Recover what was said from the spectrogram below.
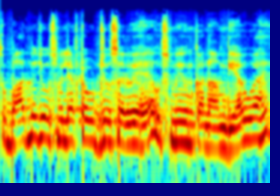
तो बाद में जो उसमें लेफ़्ट आउट जो सर्वे है उसमें उनका नाम गया हुआ है।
